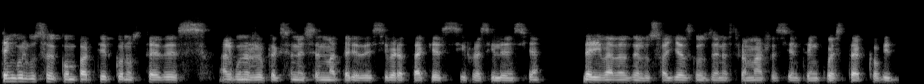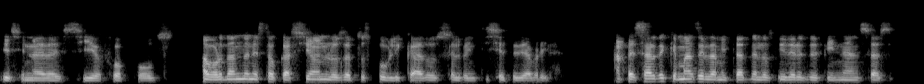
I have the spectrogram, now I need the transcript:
Tengo el gusto de compartir con ustedes algunas reflexiones en materia de ciberataques y resiliencia derivadas de los hallazgos de nuestra más reciente encuesta COVID-19 CFO Pulse, abordando en esta ocasión los datos publicados el 27 de abril. A pesar de que más de la mitad de los líderes de finanzas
